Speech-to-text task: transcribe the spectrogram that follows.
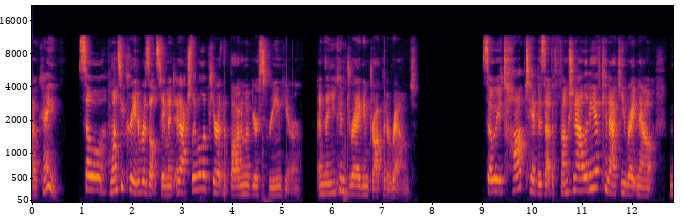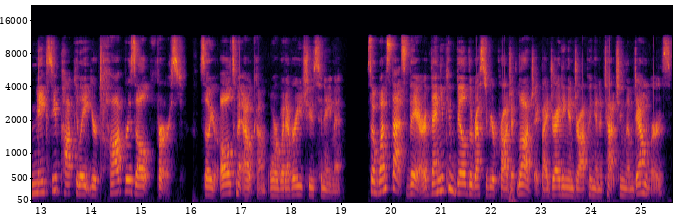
Okay, so once you create a result statement, it actually will appear at the bottom of your screen here, and then you can drag and drop it around. So a top tip is that the functionality of Kinaki right now makes you populate your top result first. So your ultimate outcome or whatever you choose to name it. So once that's there, then you can build the rest of your project logic by dragging and dropping and attaching them downwards.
